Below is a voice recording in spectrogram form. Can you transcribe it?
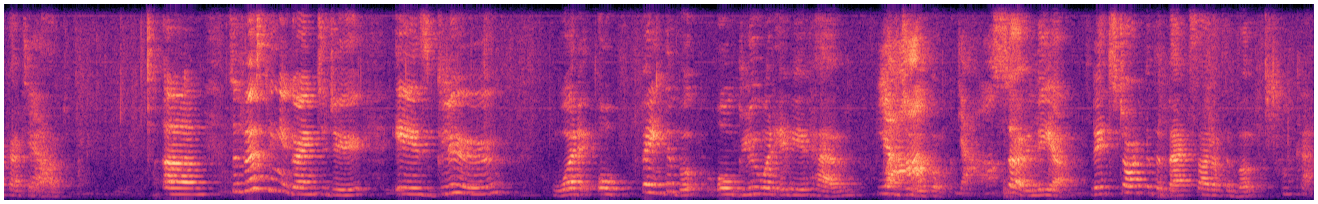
I cut it Yeah. out. Um, so first thing you're going to do is glue what or paint the book or glue whatever you have onto the book. Yeah. So Leah, let's start with the back side of the book. Okay.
